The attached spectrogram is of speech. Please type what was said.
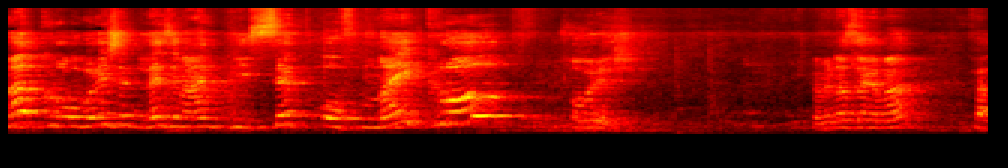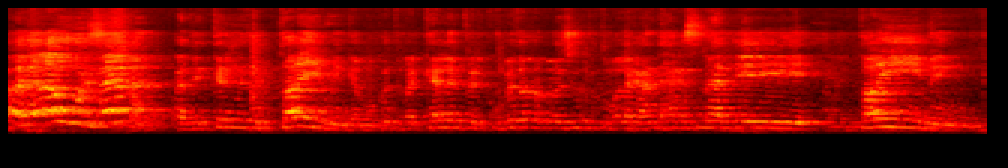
macro operation لازم عندي set of micro operation فاهمين قصدي يا جماعة؟ فأنا أول زمن أدي كلمة ال timing لما كنت بتكلم في الكمبيوتر كنت بقول لك عندي حاجة اسمها الايه timing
